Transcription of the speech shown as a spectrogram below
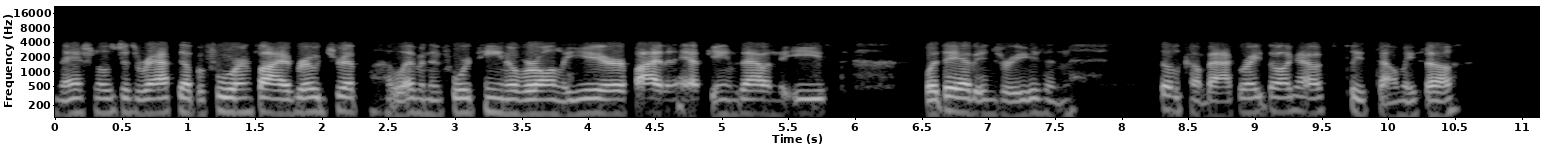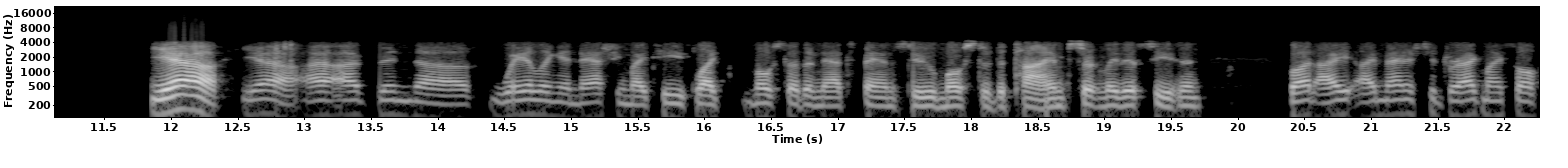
Nationals just wrapped up a four and five road trip, 11 and 14 overall in the year, five and a half games out in the East. But they have injuries and they'll come back, right, Doghouse? Please tell me so. Yeah, yeah. I, I've been uh, wailing and gnashing my teeth like most other Nats fans do most of the time, certainly this season but I, I managed to drag myself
